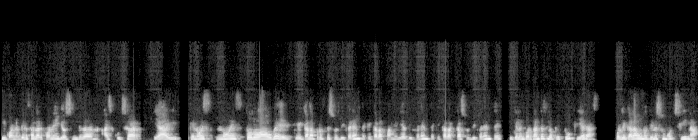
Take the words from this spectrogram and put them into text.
Y cuando empiezas a hablar con ellos empiezan a escuchar que hay que no es no es todo A o B, que cada proceso es diferente, que cada familia es diferente, que cada caso es diferente y que lo importante es lo que tú quieras porque cada uno tiene su mochila.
